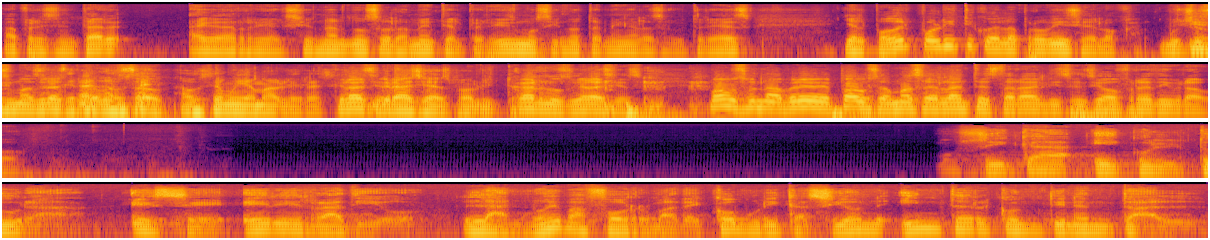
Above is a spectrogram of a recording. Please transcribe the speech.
a presentar haga reaccionar no solamente al periodismo, sino también a las autoridades y al poder político de la provincia de Loja. Muchísimas gracias, por a usted, a usted muy amable, gracias. Gracias. Gracias, Pablito. Carlos, gracias. Vamos a una breve pausa, más adelante estará el licenciado Freddy Bravo. Música y cultura. SR Radio. La nueva forma de comunicación intercontinental.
